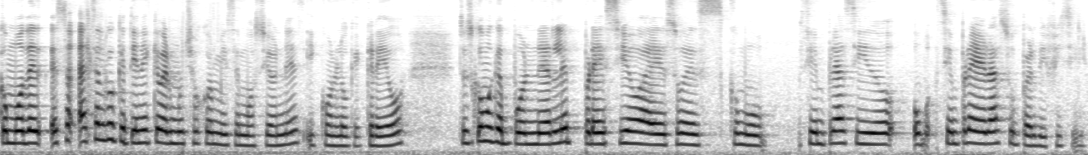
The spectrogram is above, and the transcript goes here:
Como de, es, es algo que tiene que ver mucho con mis emociones y con lo que creo. Entonces como que ponerle precio a eso es como siempre ha sido, siempre era súper difícil.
